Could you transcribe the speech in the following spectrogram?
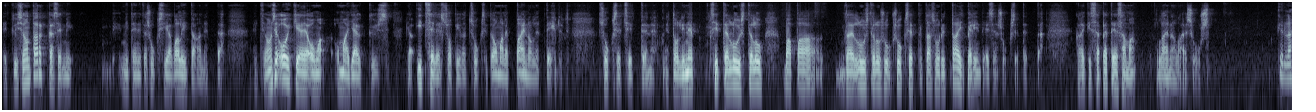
Että kyllä se on tarkka se, miten niitä suksia valitaan, että, että se on se oikea ja oma, oma jäykkyys ja itselle sopivat sukset ja omalle painolle tehdyt sukset sitten. Että oli ne sitten luistelu, vapaa tai luistelusukset, tasurit tai perinteisen sukset, että kaikissa pätee sama lainalaisuus. Kyllä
